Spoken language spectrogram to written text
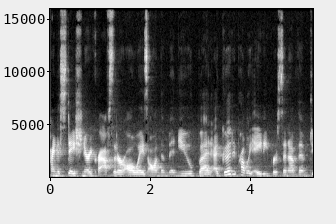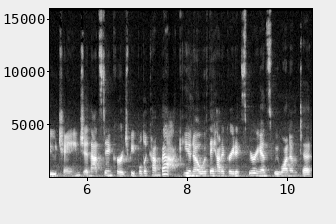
kind of stationary crafts that are always on the menu, but a good probably 80% of them do change. And that's to encourage people to come back. You mm-hmm. know, if they had a great experience, we want them to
